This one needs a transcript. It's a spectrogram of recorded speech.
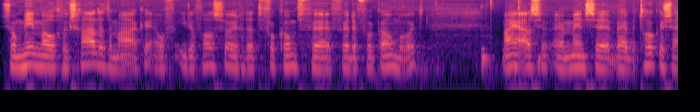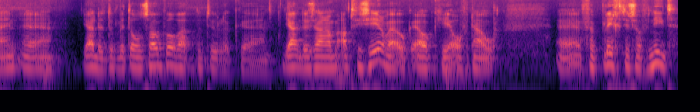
zo min mogelijk schade te maken. Of in ieder geval zorgen dat het voorkomt, ver- verder voorkomen wordt. Maar ja, als er eh, mensen bij betrokken zijn, eh, ja, dat doet met ons ook wel wat natuurlijk. eh. ja, dus daarom adviseren wij ook elke keer of nou eh, verplicht is of niet.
